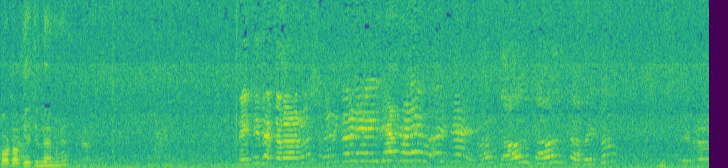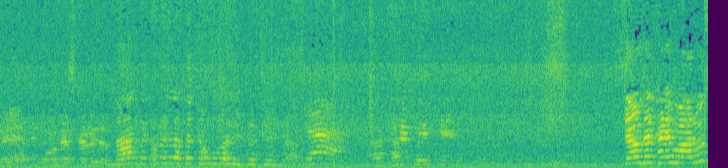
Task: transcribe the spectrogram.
फ़ोटो खींच लेंगे देखी था करो आरुष नाक देखो नहीं लगता चौंक वाली को चल जा जा उधर खड़े हो आरुष।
